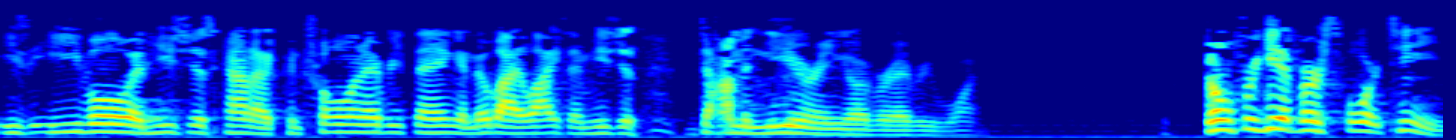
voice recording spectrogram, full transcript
he's evil and he's just kind of controlling everything and nobody likes him. He's just domineering over everyone. Don't forget verse 14.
